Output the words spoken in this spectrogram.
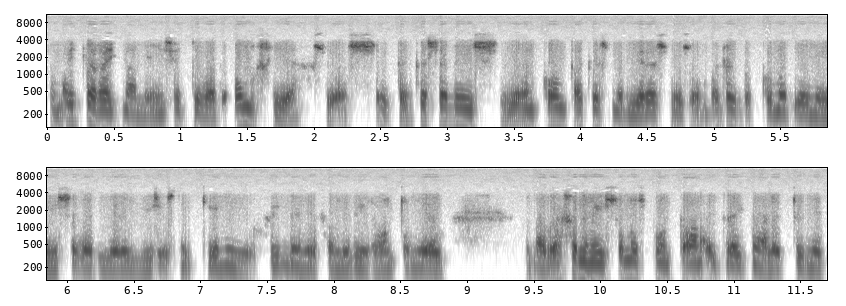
om uit te reik na mense toe wat omgee. Soos ek dink as 'n mens hier in kontak is met Here, soos onmiddellik bekommerd oor mense wat die Here Jesus nie ken nie, of vriende en familie rondom jou. En dan begin mense sommer spontaan uitreik na hulle toe met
